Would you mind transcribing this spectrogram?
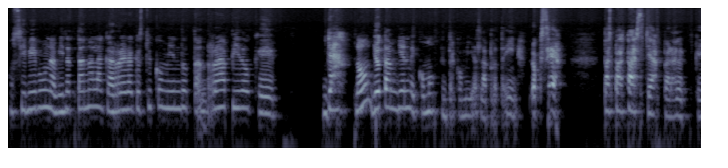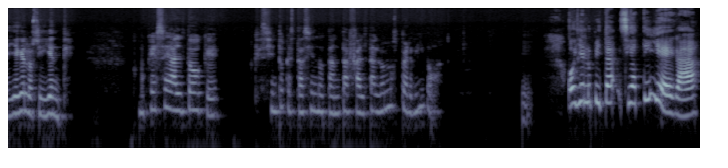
o si vivo una vida tan a la carrera que estoy comiendo tan rápido que ya, ¿no? Yo también me como, entre comillas, la proteína, lo que sea. Paz, paz, paz, ya, para que llegue lo siguiente. Como que ese alto que, que siento que está haciendo tanta falta, lo hemos perdido. Oye, Lupita, si a ti llega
